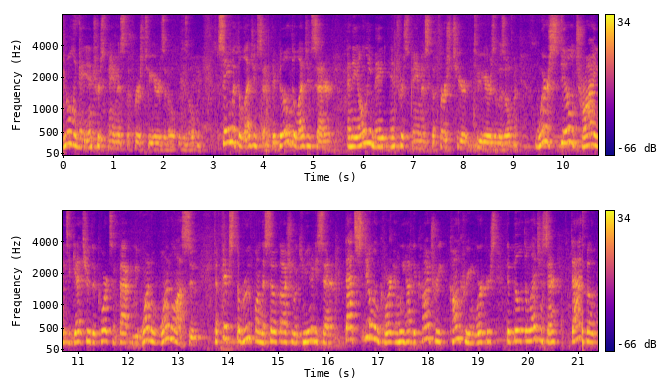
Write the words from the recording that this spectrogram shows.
You only made interest payments the first two years it was open. Same with the Legend Center. They built the Legend Center and they only made interest payments the first two, two years it was open. We're still trying to get through the courts. In fact, we've won one lawsuit to fix the roof on the South Oshawa Community Center. That's still in court, and we have the concrete, concrete workers that built the Legend Center. That's about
